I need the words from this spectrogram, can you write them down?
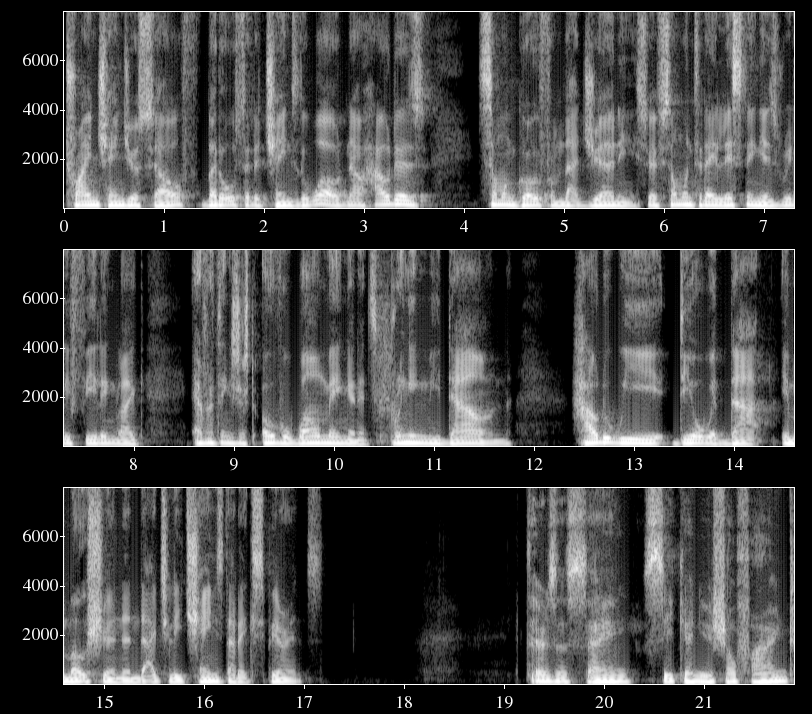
try and change yourself, but also to change the world. Now, how does someone go from that journey? So, if someone today listening is really feeling like everything's just overwhelming and it's bringing me down, how do we deal with that emotion and actually change that experience? There's a saying seek and you shall find,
